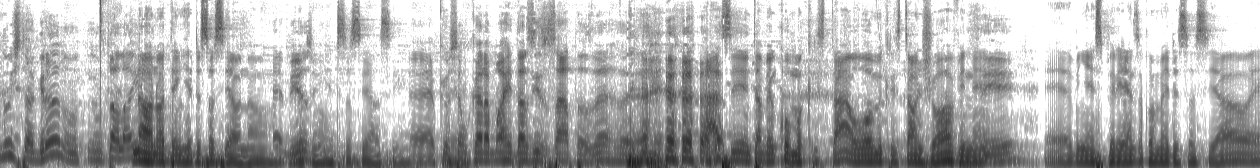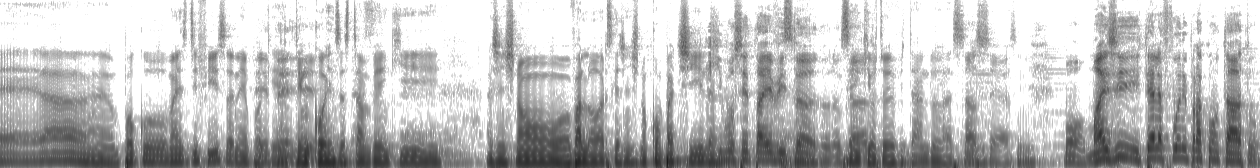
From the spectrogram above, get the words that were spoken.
no Instagram não, não tá lá ainda? Não, não tem rede social, não. É mesmo? Não tem rede social, sim. É, porque você é um cara mais das exatas, né? ah, sim, também como cristão, o homem cristão jovem, né? Sim. É, minha experiência com rede social era um pouco mais difícil, né? Porque Entendi. tem coisas também que a gente não valores que a gente não compartilha. Que você está evitando, sim, sim que eu estou evitando lá. Sim, tá certo. Sim. Bom, mas e, e telefone para contato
